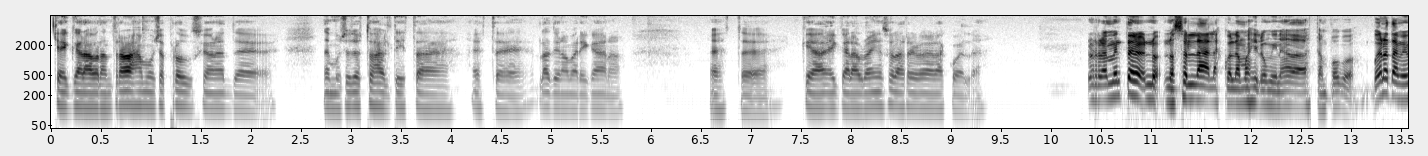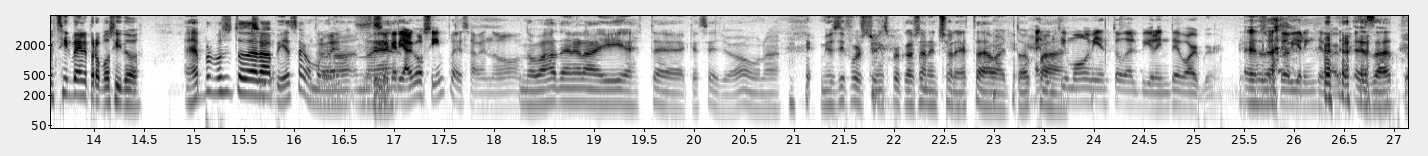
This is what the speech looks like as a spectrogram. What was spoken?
Que Edgar Abraham trabaja en muchas producciones de, de muchos de estos artistas este, latinoamericanos. Este, que a- Edgar Abraham hizo el arreglo de las cuerdas. Realmente no, no son la- las escuelas más iluminadas tampoco. Bueno, también sirve el propósito Es el propósito de la pieza, como que es- no, no se es- quería algo simple, ¿sabes? No, no vas a tener ahí, este, qué sé yo, una Music for Strings Percussion en cholesta de Bartok el para... último movimiento del violín de Barber. El Exacto. concierto de violín de Barber. Exacto.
